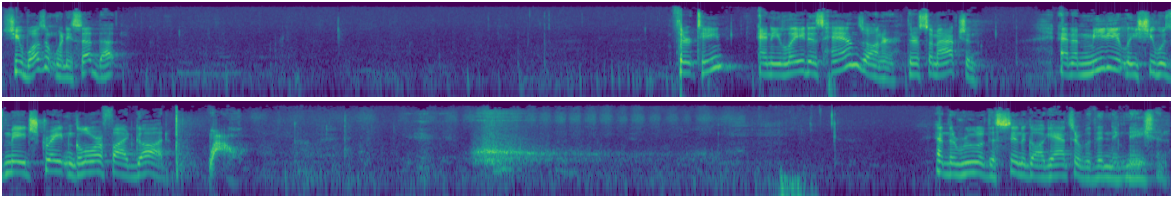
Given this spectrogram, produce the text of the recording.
She wasn't when he said that. Thirteen, and he laid his hands on her. There's some action. And immediately she was made straight and glorified God. Wow. And the ruler of the synagogue answered with indignation.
